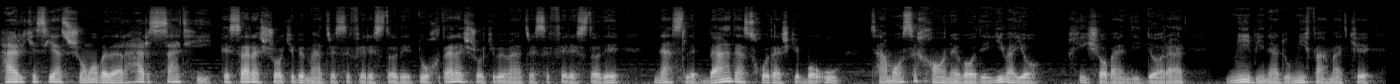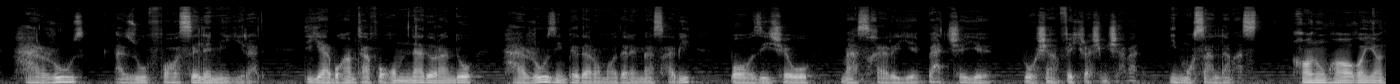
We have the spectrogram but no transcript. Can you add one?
هر کسی از شما و در هر سطحی پسرش را که به مدرسه فرستاده دخترش را که به مدرسه فرستاده نسل بعد از خودش که با او تماس خانوادگی و یا خیشاوندی دارد می‌بیند و می‌فهمد که هر روز از او فاصله می‌گیرد دیگر با هم تفاهم ندارند و هر روز این پدر و مادر مذهبی بازیچه و مسخره بچه روشن فکرش می شود. این مسلم است. خانوم ها آقایان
